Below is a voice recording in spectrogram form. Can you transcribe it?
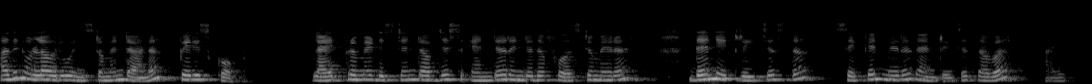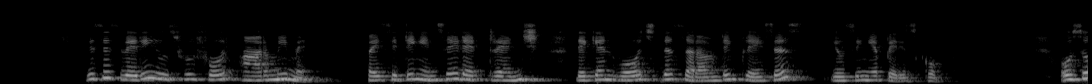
അതിനുള്ള ഒരു ഇൻസ്ട്രുമെന്റ് ആണ് periscope light from a distant objects enter into the first mirror then it reaches the second mirror and reaches our eyes this is very useful for army men By sitting inside a trench, they can watch the surrounding places using a periscope also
